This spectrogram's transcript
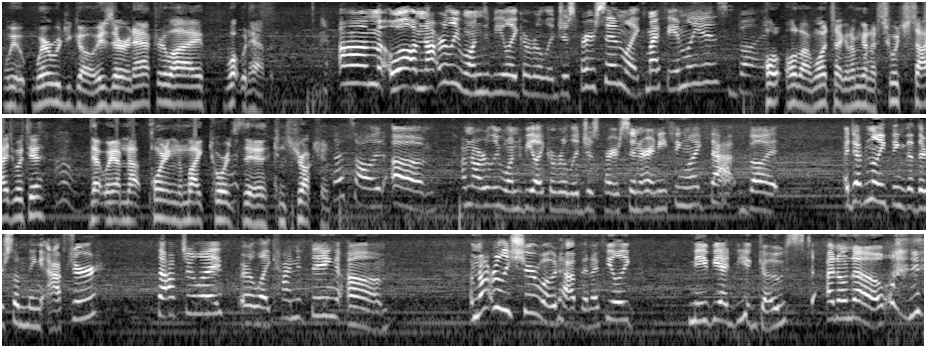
Where would you go? Is there an afterlife? What would happen? Um, well, I'm not really one to be like a religious person, like my family is, but. Hold, hold on one second. I'm going to switch sides with you. Oh. That way I'm not pointing the mic towards the construction. That's solid. Um, I'm not really one to be like a religious person or anything like that, but I definitely think that there's something after the afterlife or like kind of thing. Um, I'm not really sure what would happen. I feel like maybe I'd be a ghost. I don't know.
